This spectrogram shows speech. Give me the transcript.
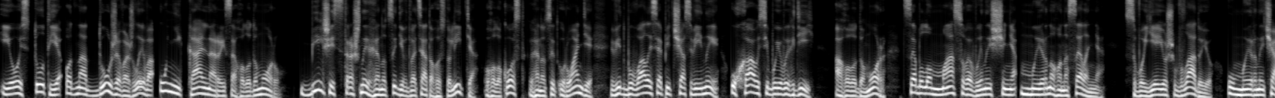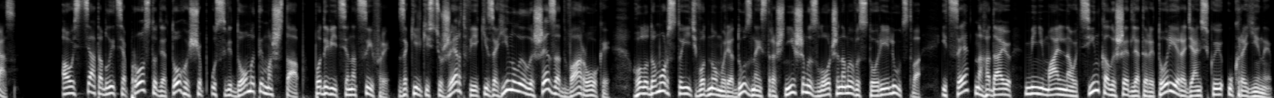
І ось тут є одна дуже важлива унікальна риса голодомору. Більшість страшних геноцидів ХХ століття – Голокост, геноцид у Руанді – відбувалися під час війни, у хаосі бойових дій, а голодомор – це було масове винищення мирного населення своєю ж владою у мирний час. А ось ця таблиця просто для того, щоб усвідомити масштаб. Подивіться на цифри за кількістю жертв, які загинули лише за два роки. Голодомор стоїть в одному ряду з найстрашнішими злочинами в історії людства. І це, нагадаю, мінімальна оцінка лише для території радянської України.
